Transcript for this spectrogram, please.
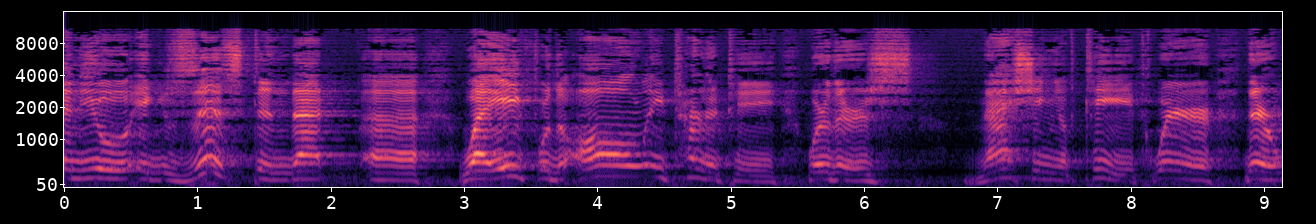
and you'll exist in that uh, way for the all eternity where there's gnashing of teeth, where their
